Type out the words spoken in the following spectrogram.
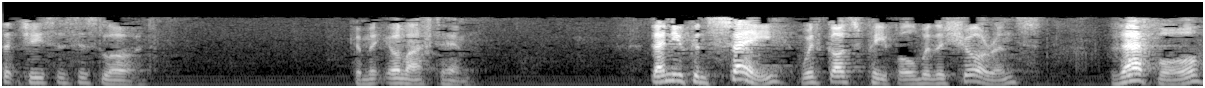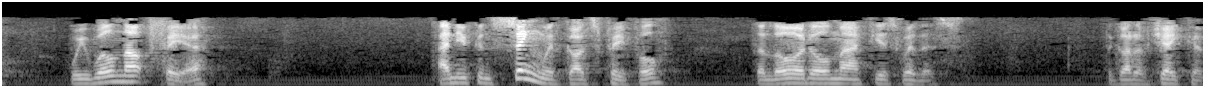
that Jesus is Lord, commit your life to Him. Then you can say with God's people with assurance, therefore, we will not fear. And you can sing with God's people, the Lord Almighty is with us. The God of Jacob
